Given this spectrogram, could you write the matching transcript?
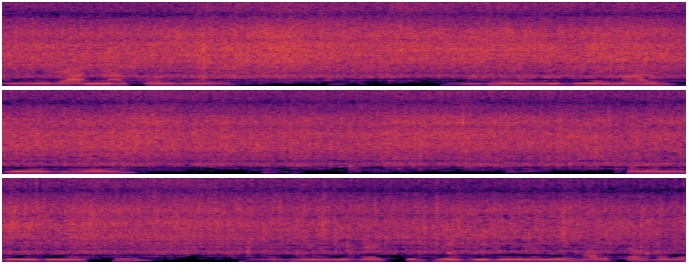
আমি রান্না করব ভেন্ডি দিয়ে, মাছ দিয়ে ঝোল। ফোড়ন দিয়ে দিয়েছি। ভেন্ডিটা একটু ভেজে নিই আমি হালকা করে।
